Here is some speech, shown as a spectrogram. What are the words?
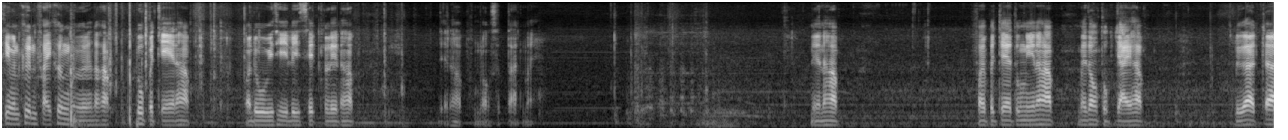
ที่มันขึ้นไฟเครื่องมือนะครับ รูปประแจนะครับ มาดูวิธีรีเซ็ตกันเลยนะครับ เดี๋ยวนะครับผมลองสตาร์ทใหม่เนี่ยนะครับ ไฟประแจตรงนี้นะครับ ไม่ต้องตกใจครับ หรืออาจจะ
